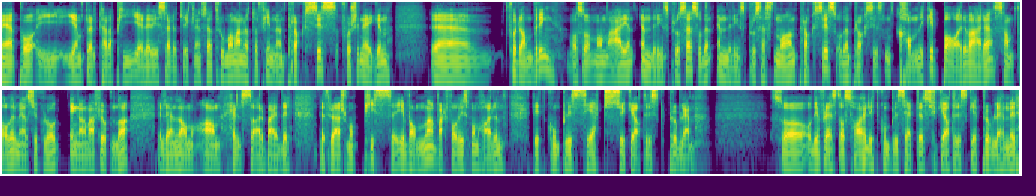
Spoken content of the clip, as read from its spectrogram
med på, i, i eventuell terapi eller i selvutvikling. Så jeg tror man er nødt til å finne en praksis for sin egen eh, forandring. Altså, man er i en endringsprosess, og den endringsprosessen må ha en praksis, og den praksisen kan ikke bare være samtaler med en psykolog en gang hver 14. dag, eller en eller annen, helsearbeider. Det tror jeg er som å pisse i vannet, i hvert fall hvis man har en litt komplisert psykiatrisk problem. Så, og de fleste av oss har litt kompliserte psykiatriske problemer,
